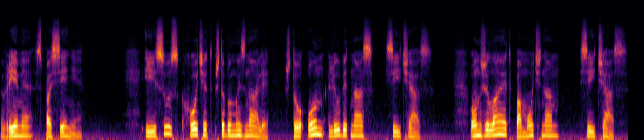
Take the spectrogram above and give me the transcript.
время спасения. Иисус хочет, чтобы мы знали, что Он любит нас сейчас. Он желает помочь нам сейчас.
